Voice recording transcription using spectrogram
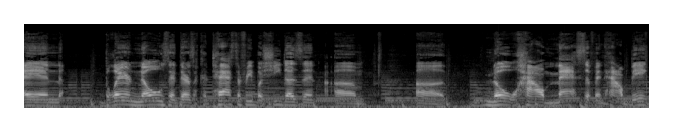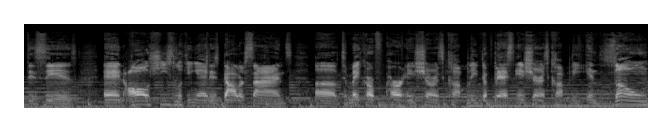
and Blair knows that there's a catastrophe, but she doesn't. Um, uh, know how massive and how big this is and all she's looking at is dollar signs uh, to make her her insurance company the best insurance company in the zone.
